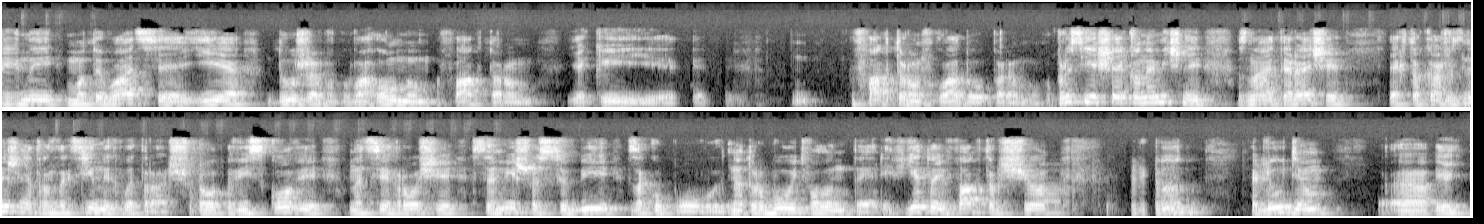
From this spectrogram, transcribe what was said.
війни. Мотивація є дуже вагомим фактором, який фактором вкладу у перемогу. Плюс є ще економічні, знаєте, речі, як то кажуть, зниження транзакційних витрат, що військові на ці гроші самі щось собі закуповують, не турбують волонтерів. Є той фактор, що людям. Е,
